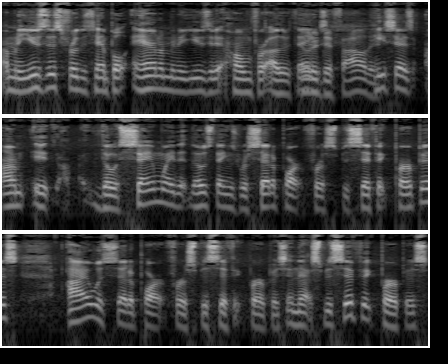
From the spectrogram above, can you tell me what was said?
I'm going to use this for the temple and I'm going to use it at home for other things. Defiled it. He says, "I'm it the same way that those things were set apart for a specific purpose. I was set apart for a specific purpose, and that specific purpose."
